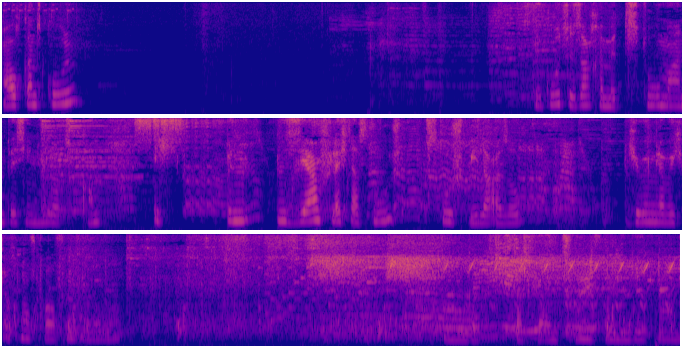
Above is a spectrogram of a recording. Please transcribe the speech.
Auch ganz cool. Gute Sache mit Stu mal ein bisschen höher zu kommen. Ich bin ein sehr schlechter Stu- Stu-Spieler, also ich bin glaube ich auch nur Power 5 oder so. Oh was ist das für ein Team von den Gegnern?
